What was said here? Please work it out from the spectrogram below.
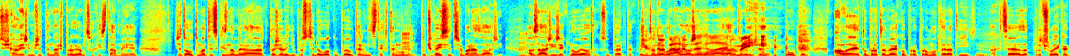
což já věřím, že ten náš program, co chystáme, je, že to automaticky znamená to, že lidi prostě jdou a kupují ten lístek v ten moment. Počkají si třeba na září. A v září řeknou, jo, tak super, tak to to vypadá neodvolali, dobře, hele, vypadá to dobrý. dobře, koupím. Ale to pro tebe jako pro promotera té akce a pro člověka,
